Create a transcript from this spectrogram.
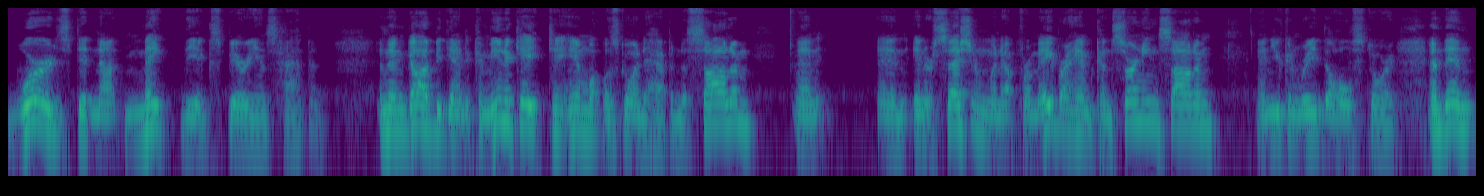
words did not make the experience happen. And then God began to communicate to him what was going to happen to Sodom, and an intercession went up from Abraham concerning Sodom, and you can read the whole story. And then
